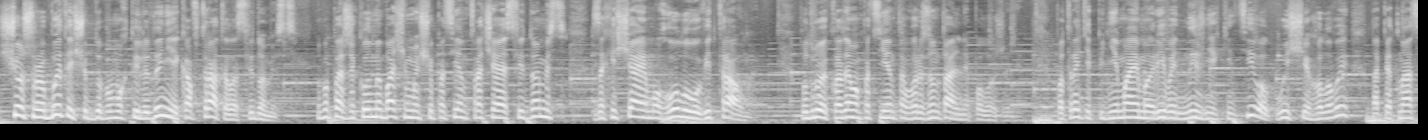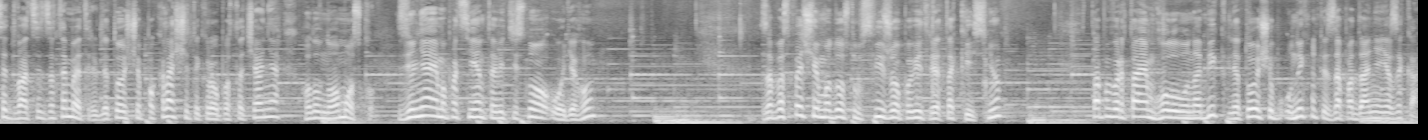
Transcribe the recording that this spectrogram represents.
Що ж робити, щоб допомогти людині, яка втратила свідомість? Ну, по-перше, коли ми бачимо, що пацієнт втрачає свідомість, захищаємо голову від травми. По-друге, кладемо пацієнта в горизонтальне положення. По-третє, піднімаємо рівень нижніх кінцівок вище голови на 15-20 см для того, щоб покращити кровопостачання головного мозку. Звільняємо пацієнта від тісного одягу, забезпечуємо доступ свіжого повітря та кисню та повертаємо голову на бік для того, щоб уникнути западання язика.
